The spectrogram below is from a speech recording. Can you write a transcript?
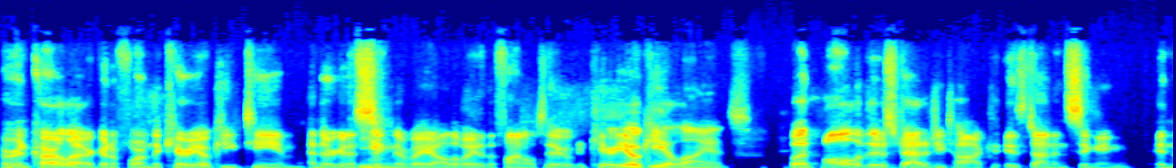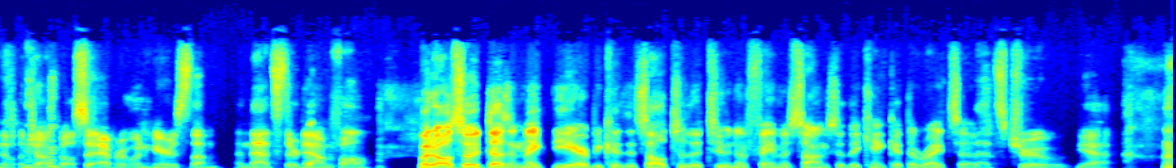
Her and Karla are going to form the karaoke team, and they're going to sing their way all the way to the final two. The karaoke alliance. But all of their strategy talk is done in singing in the jungle, so everyone hears them, and that's their downfall. But also, it doesn't make the air because it's all to the tune of famous songs that they can't get the rights of. That's true. Yeah.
